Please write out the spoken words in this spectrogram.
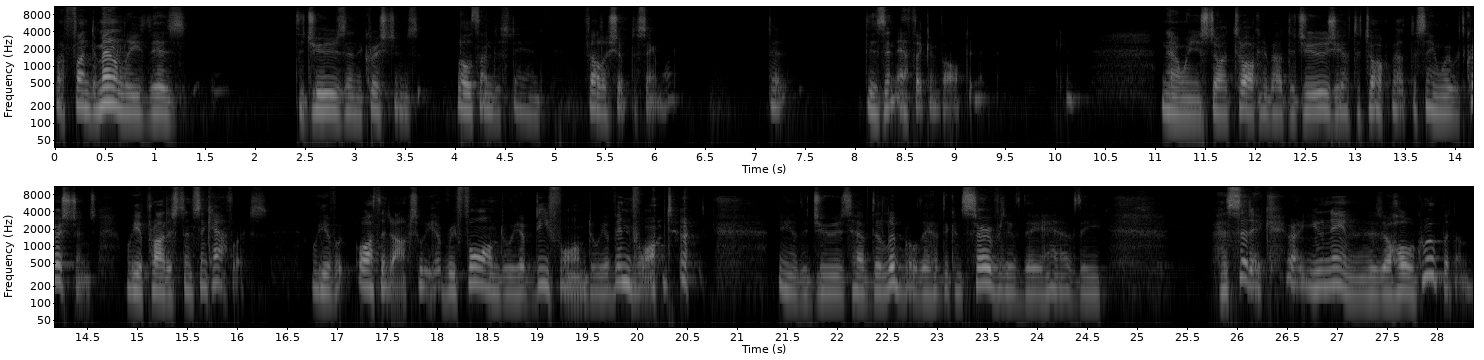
But fundamentally, there's the Jews and the Christians both understand fellowship the same way. That there's an ethic involved in it. Now, when you start talking about the Jews, you have to talk about the same way with Christians. We have Protestants and Catholics. We have Orthodox. We have Reformed. We have Deformed. We have Informed. you know, the Jews have the liberal. They have the conservative. They have the Hasidic. Right? You name it. There's a whole group of them.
